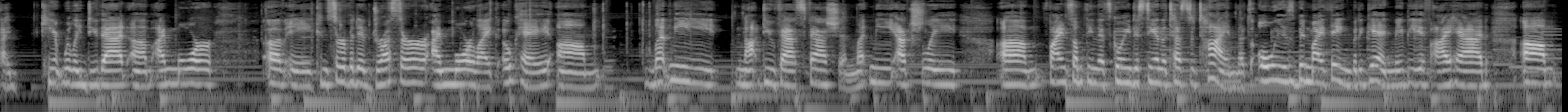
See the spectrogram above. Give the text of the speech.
I can't really do that. Um, I'm more of a conservative dresser. I'm more like, okay, um, let me not do fast fashion. Let me actually um, find something that's going to stand the test of time. That's always been my thing. But again, maybe if I had um,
